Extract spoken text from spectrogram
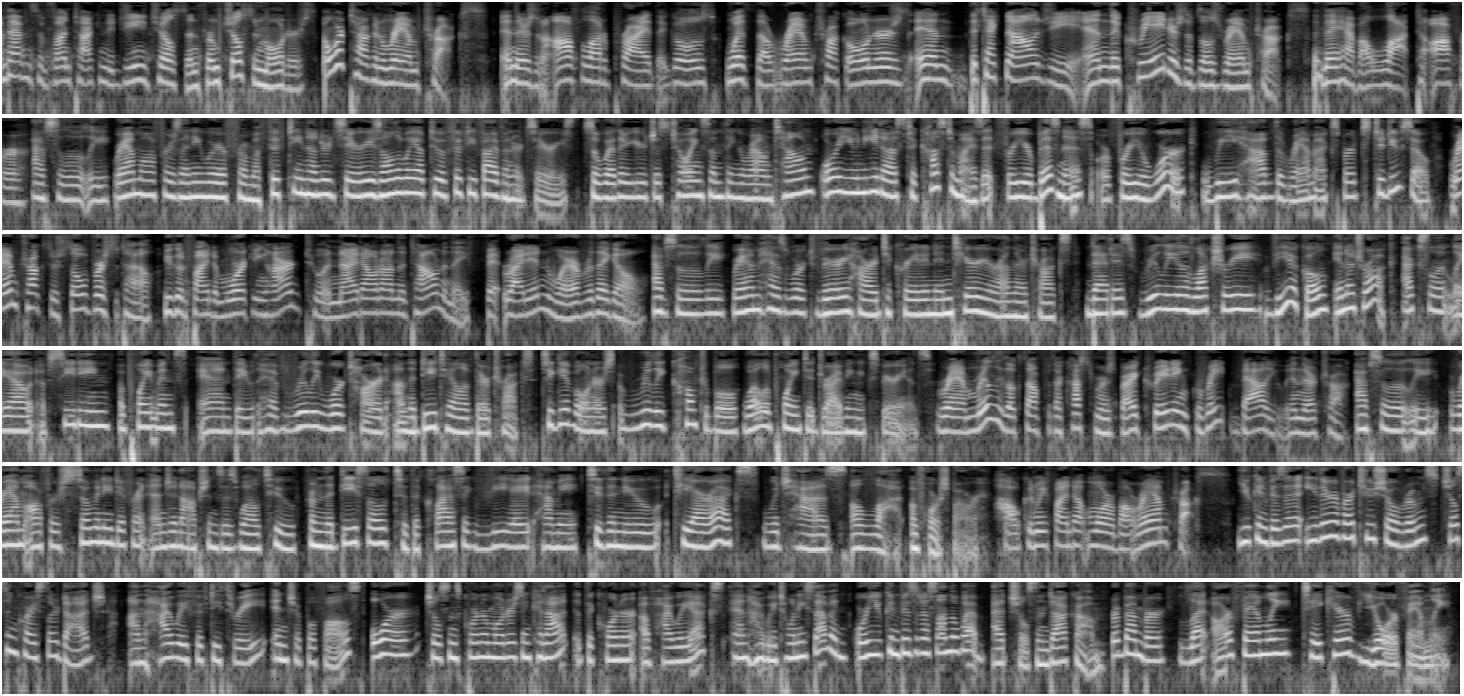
I'm having some fun talking to Jeannie Chilson from Chilson Motors, and we're talking Ram trucks. And there's an awful lot of pride that goes with the Ram truck owners and the technology and the creators of those Ram trucks. And they have a lot to offer. Absolutely. Ram offers anywhere from a 1500 series all the way up to a 5500 series. So whether you're just towing something around town or you need us to customize it for your business or for your work, we have the Ram experts to do so. Ram trucks are so versatile. You can find them working hard to a night out on the town and they fit right in wherever they go. Absolutely. Ram has worked very hard to create an interior on their trucks that is really a luxury vehicle in a truck. Excellent layout of seating, appointments, and they have really worked hard on the detail of their trucks to give owners a really comfortable, well appointed driving experience. Ram really looks out for their customers by creating great value in their truck. Absolutely. Ram offers so many different engine options as well too, from the diesel to the classic V8 Hemi to the new TRX, which has a lot of horsepower. How can we find out more about Ram trucks? You can visit either of our two showrooms, Chilson Chrysler Dodge on Highway 53 in Chippewa Falls, or Chilson's Corner Motors in Cadott at the corner of Highway X and Highway 27. Or you can visit us on the web at chilson.com. Remember, let our family take care of your family.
